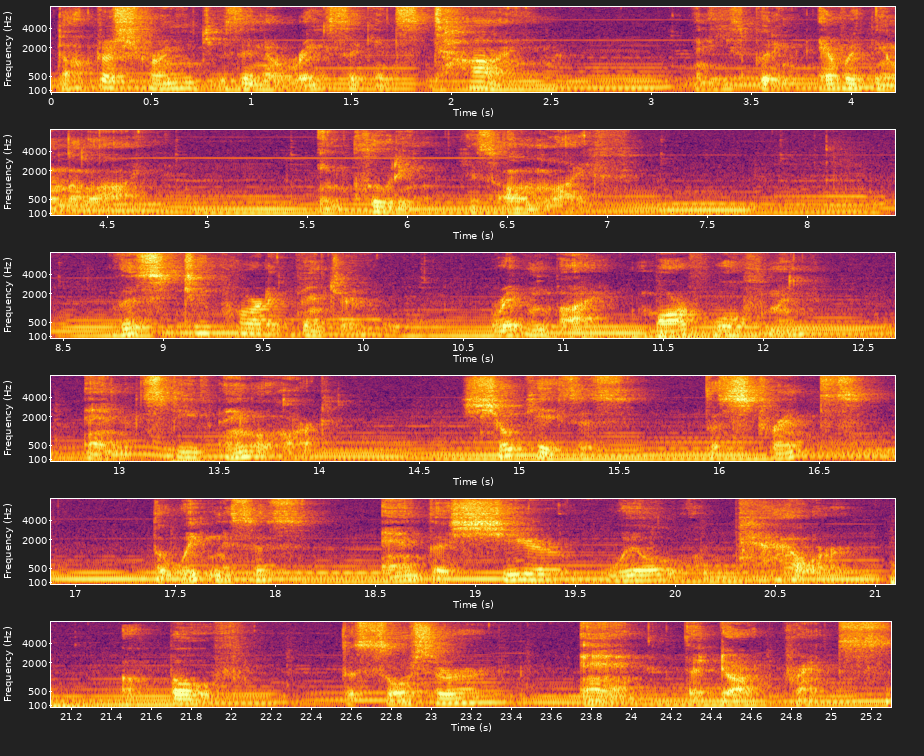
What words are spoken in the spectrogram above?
Doctor Strange is in a race against time, and he's putting everything on the line, including his own life. This two-part adventure, written by Marv Wolfman and Steve Englehart, showcases the strengths, the weaknesses, and the sheer will of power of both the Sorcerer and the Dark Prince.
